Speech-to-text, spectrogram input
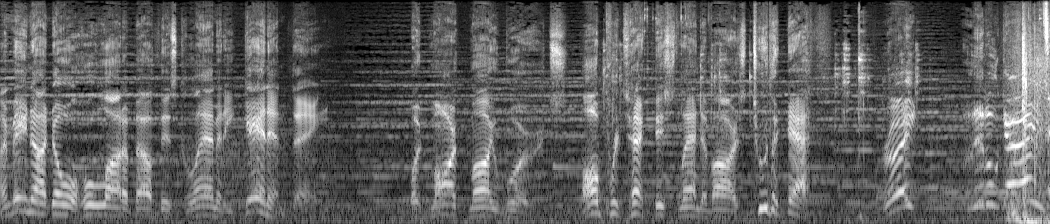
I may not know a whole lot about this Calamity Ganon thing, but mark my words, I'll protect this land of ours to the death. Right, little guys?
